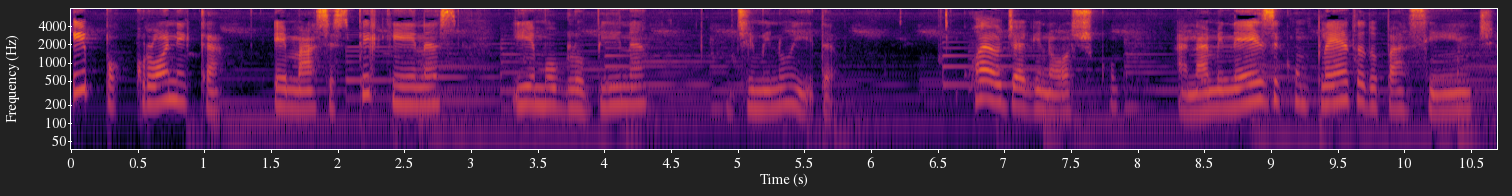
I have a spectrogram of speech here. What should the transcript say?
hipocrônica, hemácias pequenas e hemoglobina diminuída. Qual é o diagnóstico? Anamnese completa do paciente,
